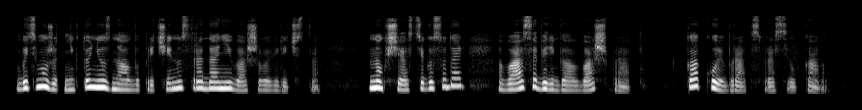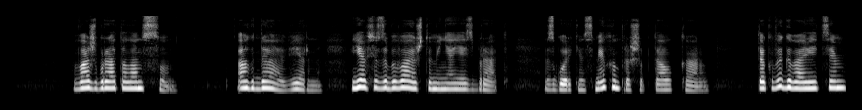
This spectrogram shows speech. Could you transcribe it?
быть может, никто не узнал бы причину страданий вашего величества. Но, к счастью, государь, вас оберегал ваш брат. «Какой брат?» — спросил Карл. «Ваш брат Алансон». «Ах да, верно. Я все забываю, что у меня есть брат», — с горьким смехом прошептал Карл. «Так вы говорите...»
